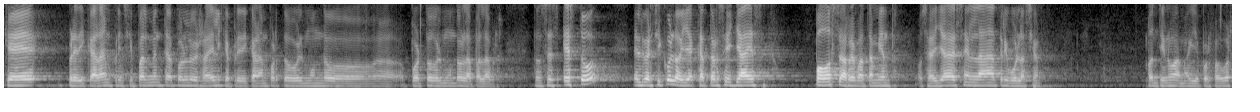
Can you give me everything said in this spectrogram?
que predicarán principalmente al pueblo de Israel y que predicarán por todo el mundo, ah, por todo el mundo la palabra. Entonces, esto, el versículo 14 ya es post arrebatamiento, o sea, ya es en la tribulación. Continúa, Maggie, por favor.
